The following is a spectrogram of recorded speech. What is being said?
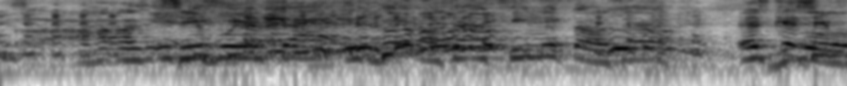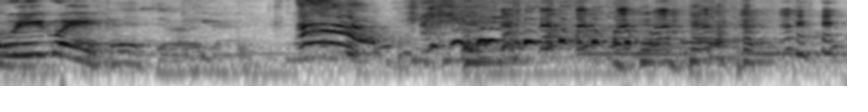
Es Sí fui. es o sea, sí, neta, o sea. Es que sí fui, güey. Cállate, la verga.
